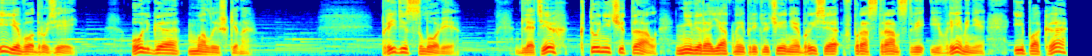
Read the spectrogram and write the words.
и его друзей. Ольга Малышкина. Предисловие. Для тех, кто не читал «Невероятные приключения Брыся в пространстве и времени» и пока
